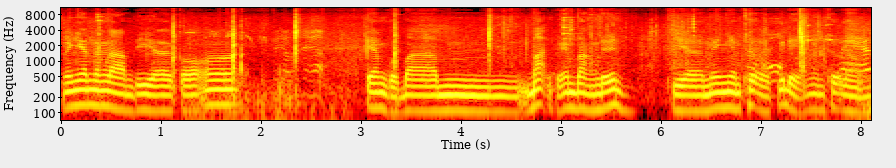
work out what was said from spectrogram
mấy anh em đang làm thì ờ, có em của bà bạn của em bằng lên. Thì ờ, mấy anh em thợ cứ để anh em thợ làm.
